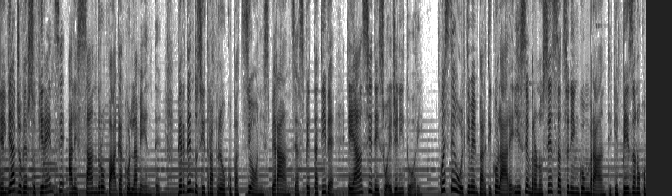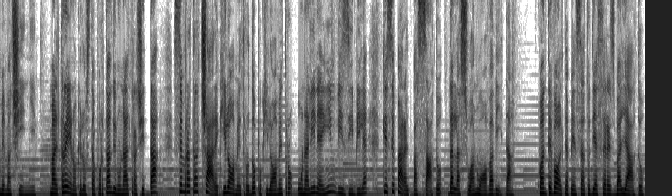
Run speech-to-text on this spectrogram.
Nel viaggio verso Firenze Alessandro vaga con la mente, perdendosi tra preoccupazioni, speranze, aspettative e ansie dei suoi genitori. Queste ultime in particolare gli sembrano sensazioni ingombranti che pesano come macigni, ma il treno che lo sta portando in un'altra città sembra tracciare chilometro dopo chilometro una linea invisibile che separa il passato dalla sua nuova vita. Quante volte ha pensato di essere sbagliato?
